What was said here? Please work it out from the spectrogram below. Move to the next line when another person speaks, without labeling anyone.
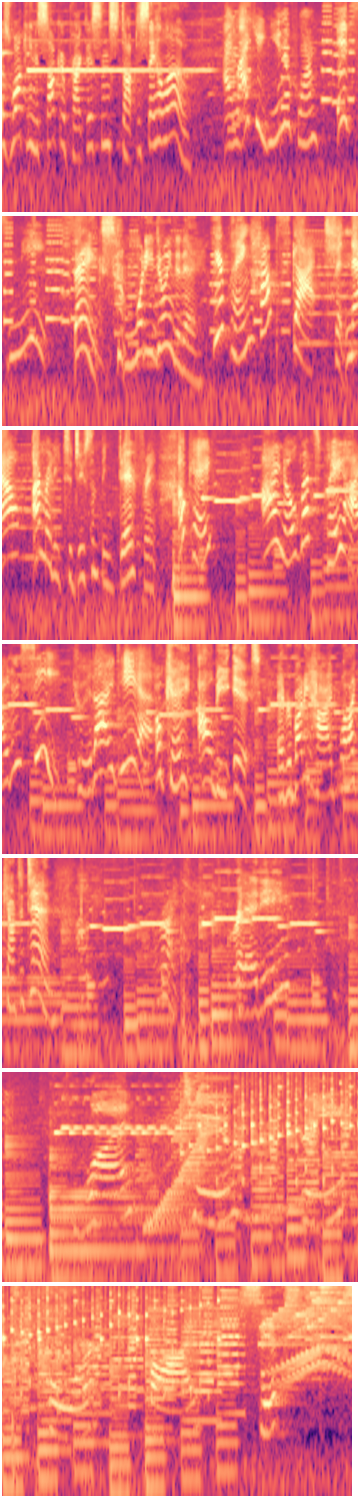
I was walking to soccer practice and stopped to say hello.
I like your uniform. It's neat.
Thanks. What are you doing today?
We're playing hopscotch. But now I'm ready to do something different. Okay. I know. Let's play hide and seek. Good idea.
Okay, I'll be it. Everybody hide while I count to ten. All right. Ready? One, two, five, six,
